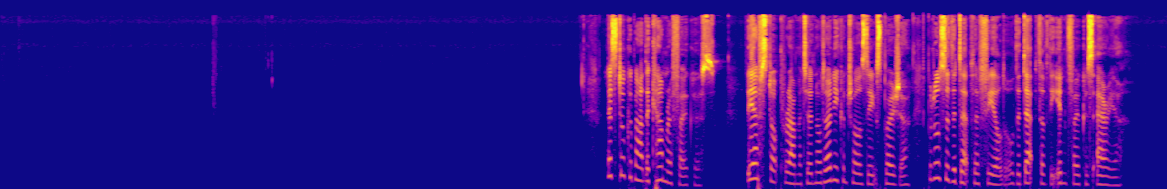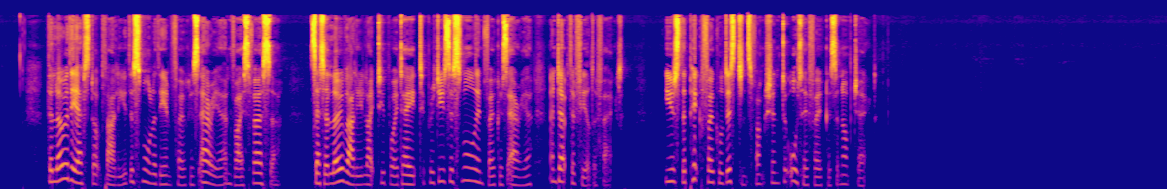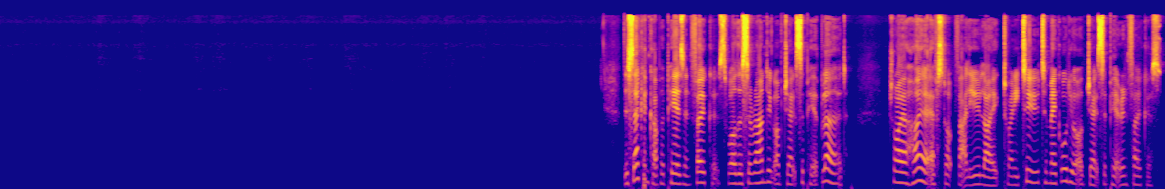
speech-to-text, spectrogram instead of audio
Let's talk about the camera focus. The f-stop parameter not only controls the exposure, but also the depth of field or the depth of the in-focus area. The lower the f-stop value, the smaller the in-focus area, and vice versa. Set a low value like 2.8 to produce a small in-focus area and depth of field effect. Use the pick focal distance function to autofocus an object. The second cup appears in focus, while the surrounding objects appear blurred. Try a higher f-stop value, like 22, to make all your objects appear in focus.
